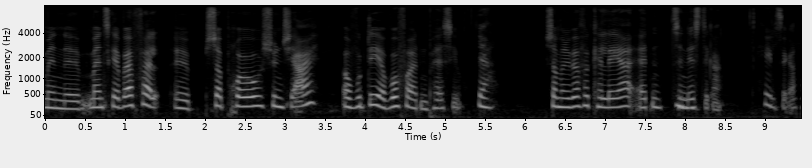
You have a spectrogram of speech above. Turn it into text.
men øh, man skal i hvert fald øh, så prøve, synes jeg, at vurdere, hvorfor er den passiv. Ja. Så man i hvert fald kan lære af den til Mm. næste gang. Helt sikkert.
